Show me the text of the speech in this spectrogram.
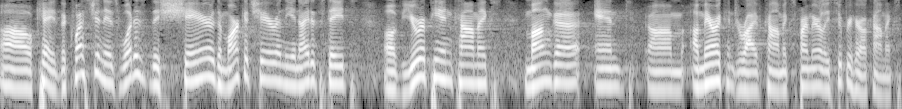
Okay, the question is what is the share, the market share in the United States of European comics, manga, and um, American derived comics, primarily superhero comics?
